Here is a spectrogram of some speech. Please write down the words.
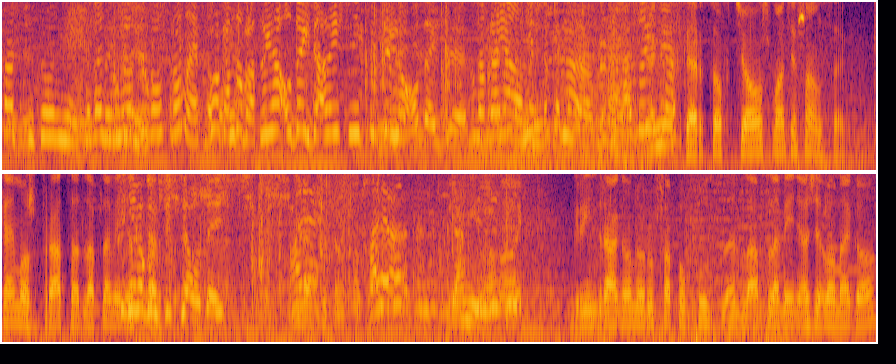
Patrzcie, to nie. To będzie może na drugą stronę. Błagam, dobra, to ja odejdę, ale jeszcze niech ktoś ze mną odejdzie. Dobra, ja. Nie wszyscy naraz. A to jest... Skerco wciąż macie szansę. Kemosz wraca dla plemienia Nie mogą Skerco. wszyscy odejść! Ale, ale bo... Green Dragon rusza po puzzle dla plemienia zielonego.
